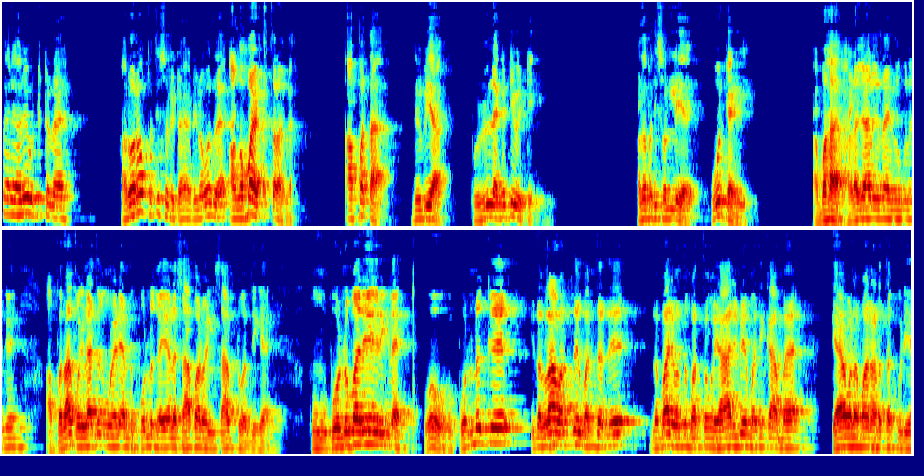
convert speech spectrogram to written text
வேறு யாரையும் விட்டுட்டேன். அரோரா பற்றி சொல்லிட்டேன். அப்படின்னும் போது அவங்க அம்மா எடுத்து தராங்க. அப்பத்தா திவ்யா ஃபுல் நெகட்டிவிட்டி அதை பற்றி சொல்லியே ஊர்கழவி அம்மா அழகாக இருக்குதா இது உங்களுக்கு? அப்பதான் கொஞ்ச நேரத்துக்கு முன்னாடி அந்த பொண்ணு கையால் சாப்பாடு வாங்கி சாப்பிட்டு வந்தீங்க. உங்கள் பொண்ணு மாதிரியே இருக்கிறீங்களே ஓ உங்கள் பொண்ணுக்கு இதெல்லாம் வந்து வந்தது. இந்த மாதிரி வந்து மற்றவங்க யாரையுமே மதிக்காமல் கேவலமாக நடத்தக்கூடிய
